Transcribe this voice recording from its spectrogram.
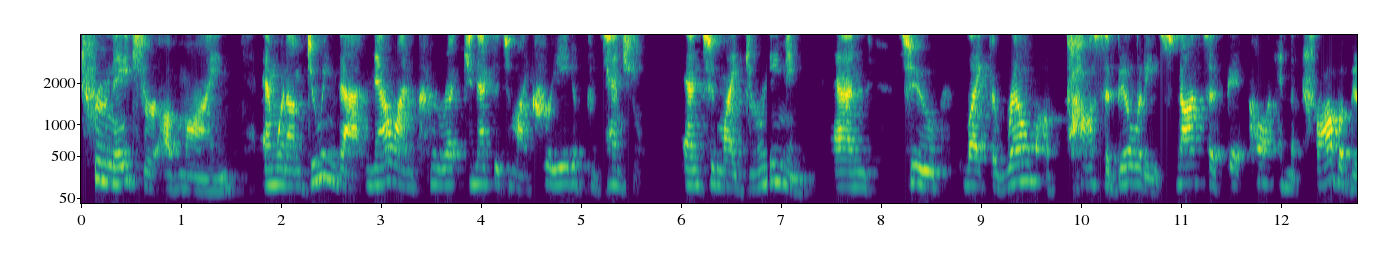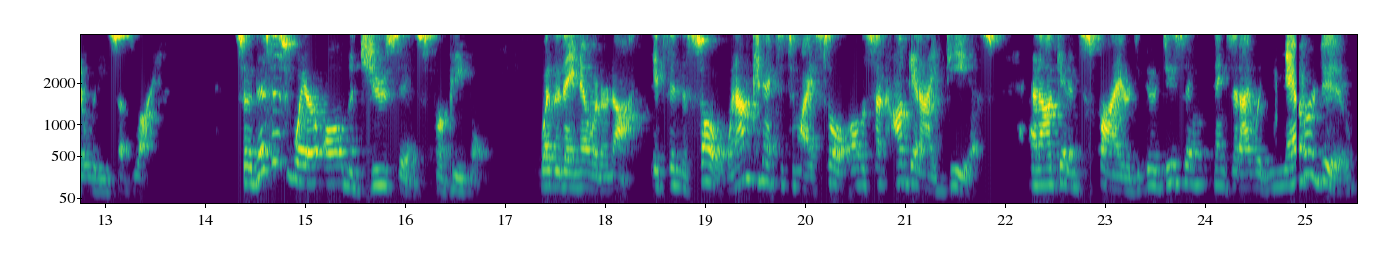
true nature of mine and when I'm doing that, now I'm correct, connected to my creative potential and to my dreaming and to like the realm of possibilities, not to get caught in the probabilities of life. So this is where all the juice is for people, whether they know it or not. It's in the soul. When I'm connected to my soul, all of a sudden I'll get ideas and I'll get inspired to go do things that I would never do.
